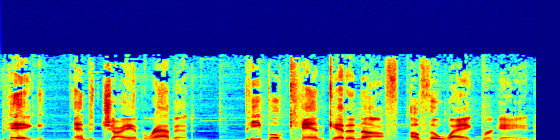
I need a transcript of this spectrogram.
pig, and giant rabbit. People can't get enough of the Wag Brigade.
